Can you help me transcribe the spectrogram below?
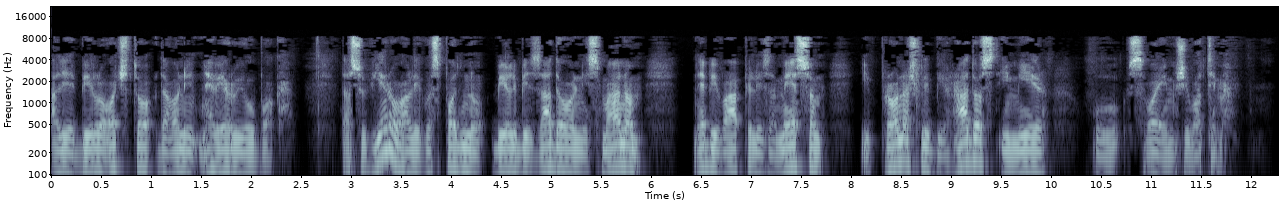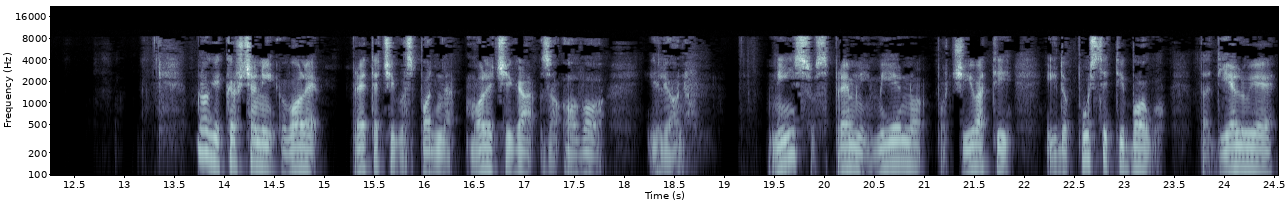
ali je bilo očito da oni ne vjeruju u Boga. Da su vjerovali gospodinu, bili bi zadovoljni s manom, ne bi vapili za mesom i pronašli bi radost i mir u svojim životima. Mnogi kršćani vole preteći gospodina, moleći ga za ovo ili ono. Nisu spremni mirno počivati i dopustiti Bogu da djeluje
